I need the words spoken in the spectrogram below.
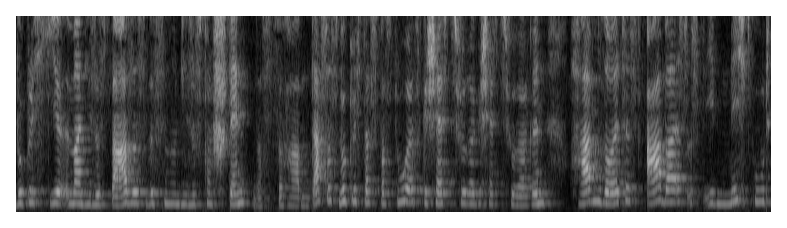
wirklich hier immer dieses Basiswissen und dieses Verständnis zu haben. Das ist wirklich das, was du als Geschäftsführer, Geschäftsführerin haben solltest. Aber es ist eben nicht gut,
